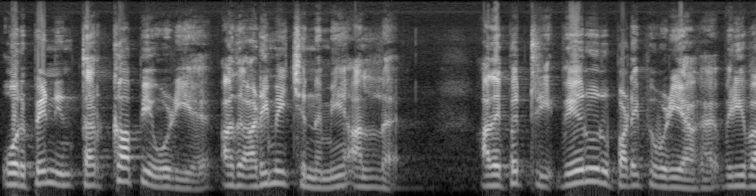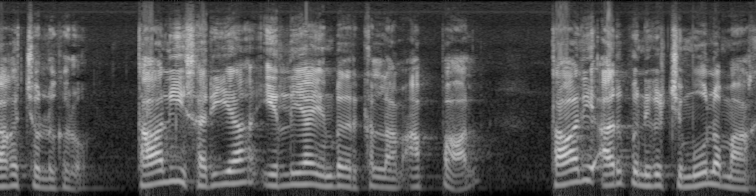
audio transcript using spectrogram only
ஒரு பெண்ணின் தற்காப்பிய ஒழிய அது அடிமை சின்னமே அல்ல. அதை பற்றி வேறொரு படைப்பு வழியாக விரிவாக சொல்லுகிறோம். தாலி சரியா இல்லையா என்பதற்கெல்லாம் அப்பால் தாலி அறுப்பு நிகழ்ச்சி மூலமாக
